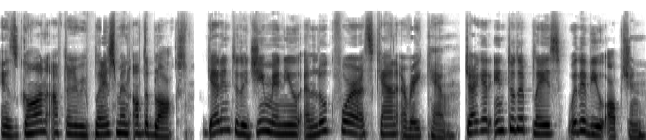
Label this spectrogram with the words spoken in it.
is gone after the replacement of the blocks. Get into the G menu and look for a scan array cam. Drag it into the place with the view option.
